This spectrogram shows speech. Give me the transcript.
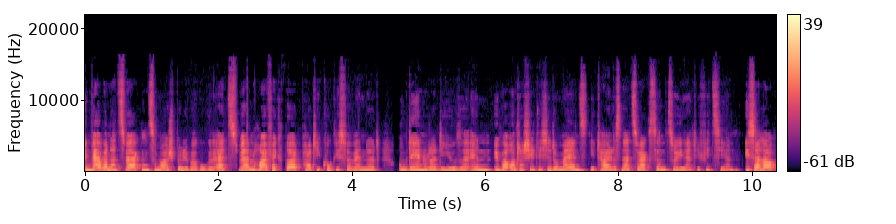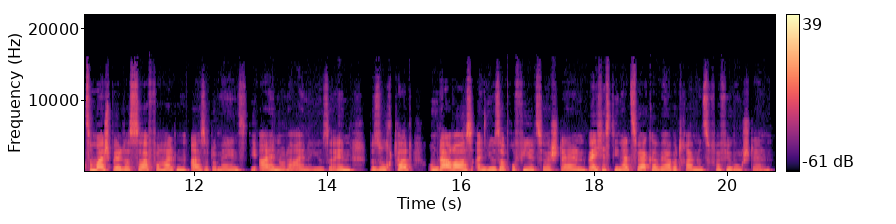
In Werbenetzwerken, zum Beispiel über Google Ads, werden häufig Third-Party-Cookies verwendet, um den oder die UserInnen über unterschiedliche Domains, die Teil des Netzwerks sind, zu identifizieren. Dies erlaubt zum Beispiel das Surfverhalten, also Domains, die ein oder eine UserIn besucht hat, um daraus ein User-Profil zu erstellen, welches die Netzwerke Werbetreibenden zur Verfügung stellen.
